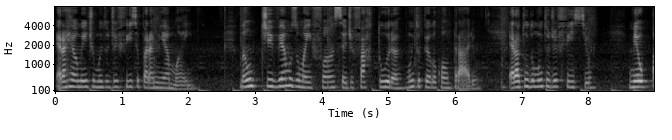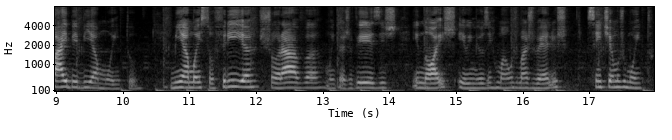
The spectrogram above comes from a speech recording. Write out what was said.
Era realmente muito difícil para minha mãe. Não tivemos uma infância de fartura, muito pelo contrário. Era tudo muito difícil. Meu pai bebia muito. Minha mãe sofria, chorava muitas vezes, e nós, eu e meus irmãos mais velhos, sentíamos muito,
